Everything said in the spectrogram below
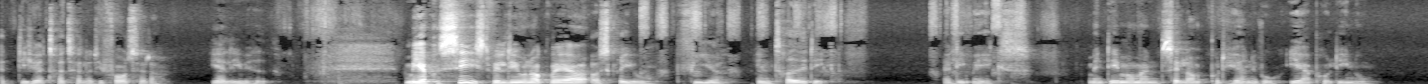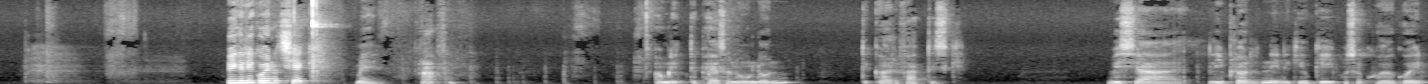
at de her tretaller, de fortsætter i al evighed. Mere præcist vil det jo nok være at skrive 4 en tredjedel af lige med x. Men det må man selv om på det her niveau, I er på lige nu. Vi kan lige gå ind og tjekke med grafen, om det, det passer nogenlunde. Det gør det faktisk. Hvis jeg lige plottede den ind i GeoGebra, så kunne jeg gå ind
